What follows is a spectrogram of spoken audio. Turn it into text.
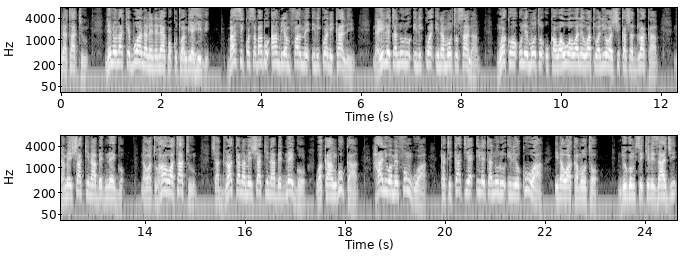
na 23 neno lake bwana laendelea kwa kutwambia hivi basi kwa sababu amri ya mfalme ilikuwa ni kali na ile tanuru ilikuwa ina moto sana mwaka wa ule moto ukawaua wale watu waliowashika shadraka na meshaki na abednego. Na watu hao watatu shadraka na meshaki na abednego wakaanguka hali wamefungwa katikati ya ile tanuru iliyokuwa inawaka moto. Ndugu msikilizaji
